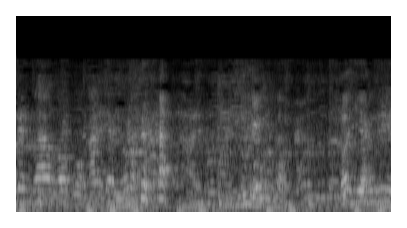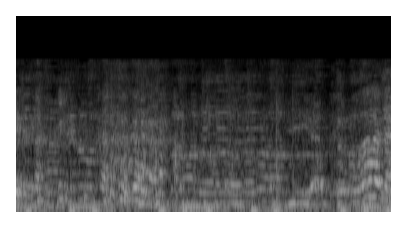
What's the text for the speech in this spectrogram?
เป็นทางพอของการเต้นแล้วเอียงที่ว่าจะ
